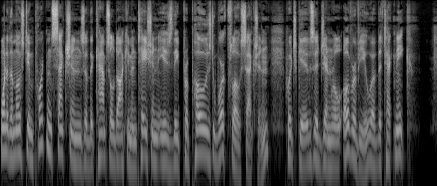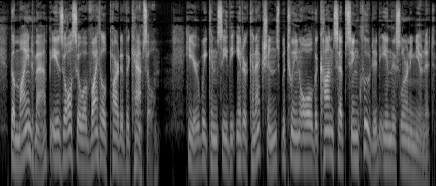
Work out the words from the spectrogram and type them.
One of the most important sections of the capsule documentation is the proposed workflow section, which gives a general overview of the technique. The mind map is also a vital part of the capsule. Here we can see the interconnections between all the concepts included in this learning unit.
